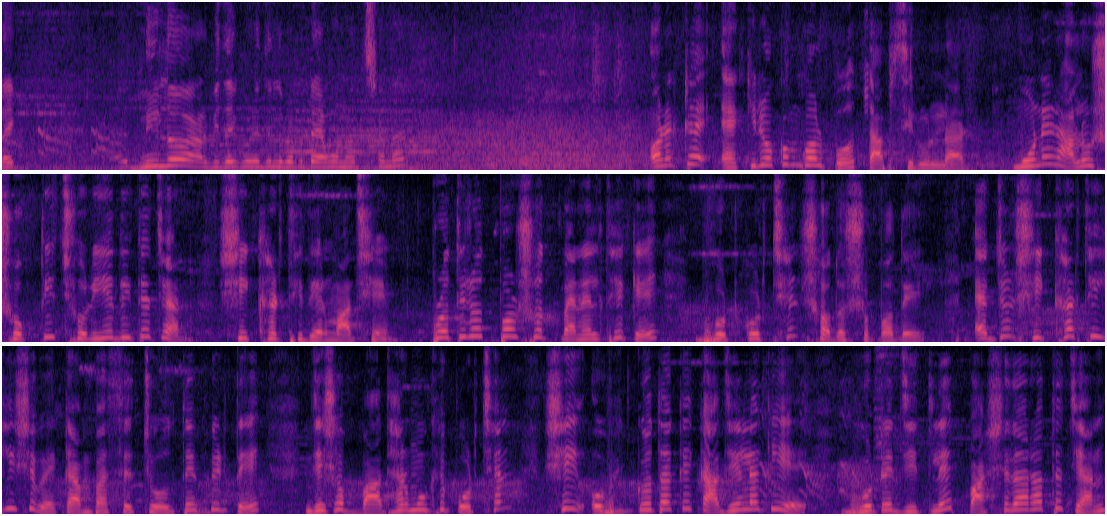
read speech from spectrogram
লাইক নিল আর বিদায় করে দিলে ব্যাপারটা এমন হচ্ছে না। অনেকটা একই রকম গল্প তাপসিরুল্লাহর মনের আলোর শক্তি ছড়িয়ে দিতে চান শিক্ষার্থীদের মাঝে। প্রতিরোধ পর্ষদ প্যানেল থেকে ভোট করছেন সদস্য পদে। একজন শিক্ষার্থী হিসেবে ক্যাম্পাসে চলতে ফিরতে যেসব বাধার মুখে পড়ছেন, সেই অভিজ্ঞতাকে কাজে লাগিয়ে ভোটে জিতলে পাশে দাঁড়াতে চান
